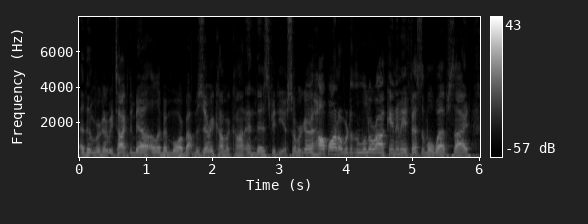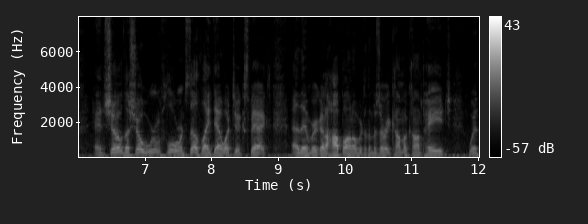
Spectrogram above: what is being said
and then we're gonna be talking about a little bit more about Missouri Comic Con in this video. So we're gonna hop on over to the Little Rock Anime Festival website and show the showroom floor and stuff like that, what to expect, and then we're gonna hop on over to the Missouri Comic Con page with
